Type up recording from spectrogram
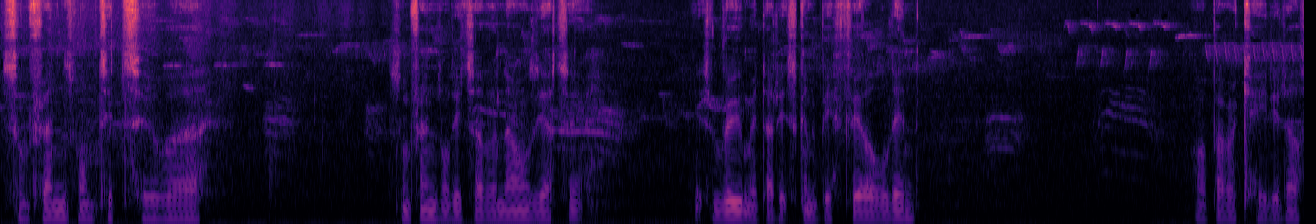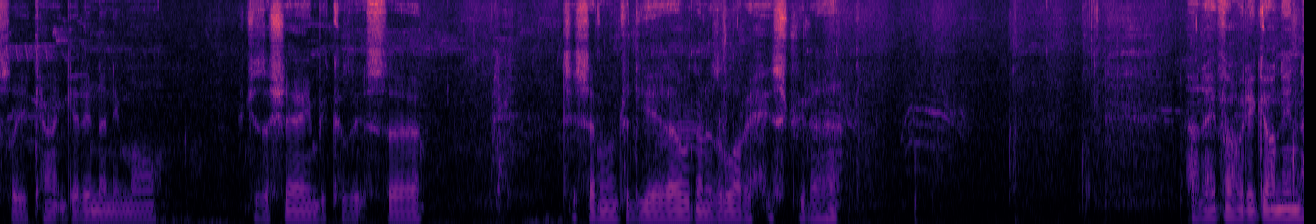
Some friends wanted to uh, some friends wanted to have a nosy at it. It's rumoured that it's going to be filled in or barricaded off so you can't get in anymore which is a shame because it's uh, it's 700 years old and there's a lot of history there and they've already gone in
